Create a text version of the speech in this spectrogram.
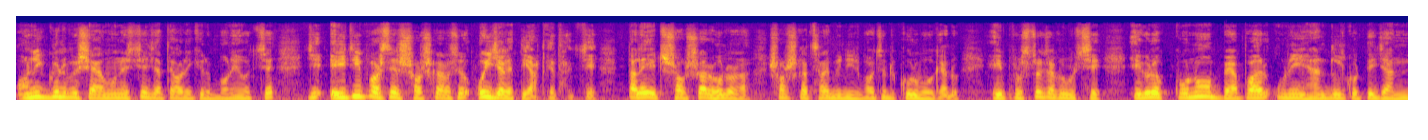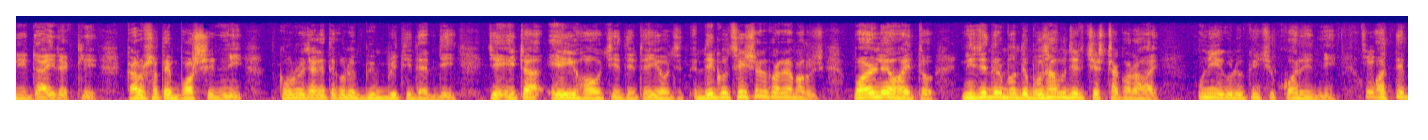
অনেকগুলো বিষয় এমন এসছে যাতে অনেকের মনে হচ্ছে যে এইটি পার্সেন্ট সংস্কার আছে ওই জায়গাতেই আটকে থাকছে। তাহলে এটা সংস্কার হলো না। সংস্কার ছাড়া আমি নির্বাচন করব কেন? এই প্রশ্ন যখন উঠছে। এগুলো কোনো ব্যাপার উনি হ্যান্ডেল করতে যাননি ডাইরেক্টলি কারোর সাথে বসেননি। কোনো জায়গাতে কোনো বিবৃতি দেননি যে এটা এই হওয়া উচিত এটা এই হওয়া উচিত। নেগোসিয়েশন করে মানুষ। পড়লে হয়তো নিজেদের মধ্যে বোঝাবুঝির চেষ্টা করা হয়। উনি এগুলো কিছু করেননি। অতএব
